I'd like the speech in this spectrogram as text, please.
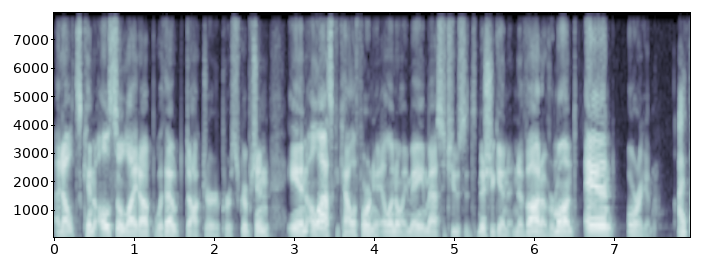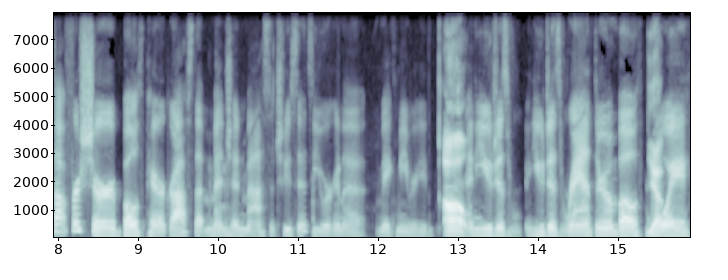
Adults can also light up without doctor prescription in Alaska, California, Illinois, Maine, Massachusetts, Michigan, Nevada, Vermont, and Oregon. I thought for sure both paragraphs that mentioned Massachusetts you were gonna make me read, Oh, and you just you just ran through them both, Yeah. boy.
